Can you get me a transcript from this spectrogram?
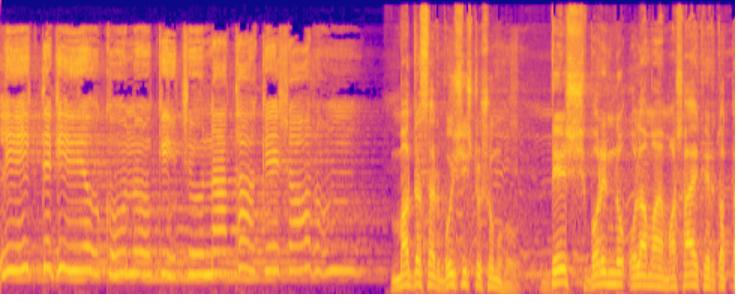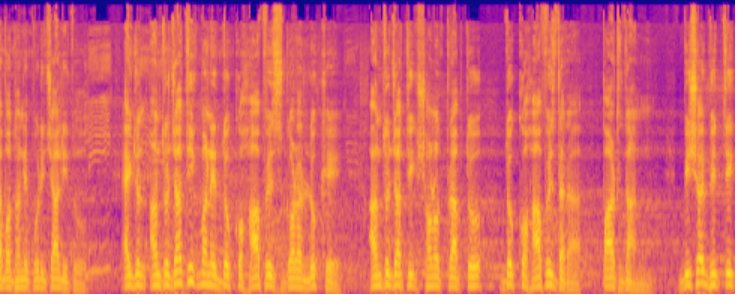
লিখতে গিয়ে কোনো কিছু না থাকে স্মরণ। মাদ্রাসার বৈশিষ্ট্যসমূহ, দেশ বরেণ্য ওলামা মাসায়েখের তত্ত্বাবধানে পরিচালিত। একজন আন্তর্জাতিক মানের দক্ষ হাফেজ গড়ার লক্ষ্যে আন্তর্জাতিক সনদপ্রাপ্ত দক্ষ হাফেজ দ্বারা পাঠদান। বিষয়ভিত্তিক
